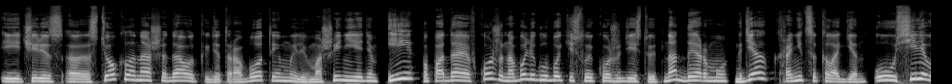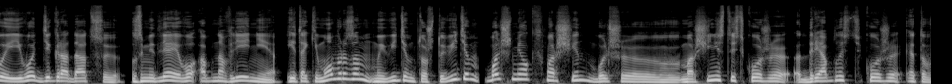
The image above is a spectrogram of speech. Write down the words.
и через э, стекла наши, да, вот где-то работаем или в машине едем, и, попадая в кожу, на более глубокий слой кожи действует, на дерму, где хранится коллаген, усиливая его деградацию, замедляя его обновление. И таким образом мы видим то, что видим, больше мелких морщин, больше морщинистость кожи, дряблость кожи. Это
